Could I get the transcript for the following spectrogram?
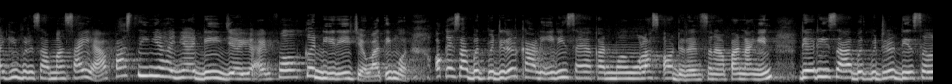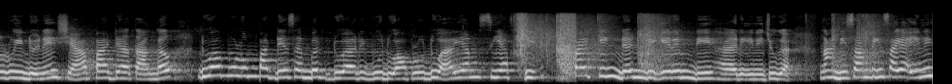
lagi bersama saya pastinya hanya di Jaya Airfall Kediri, Jawa Timur. Oke sahabat bediler, kali ini saya akan mengulas orderan senapan angin dari sahabat bediler di seluruh Indonesia pada tanggal 24 Desember 2022 yang siap di packing dan dikirim di hari ini juga. Nah di samping saya ini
